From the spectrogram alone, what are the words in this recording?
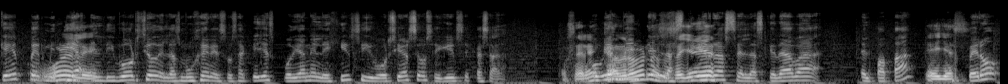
que permitía Órale. el divorcio de las mujeres. O sea, que ellas podían elegir si divorciarse o seguirse casadas. O sea, eran Obviamente cabrones. O las ya, tierras se las quedaba el papá, ellas. pero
